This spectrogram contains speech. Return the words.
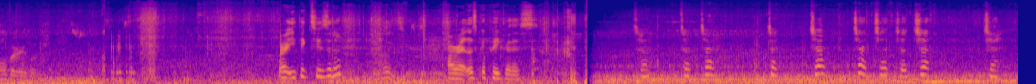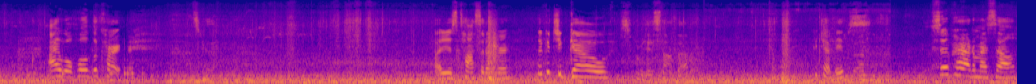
Mulberry bush. All right, you think two's enough? I think it's All right, let's go pay for this. Cha cha cha cha cha cha cha cha cha cha. I will hold the cart. That's good. I'll just toss it over. Look at you go. It's, I mean, it's not bad. Good job, babes. So proud of myself.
